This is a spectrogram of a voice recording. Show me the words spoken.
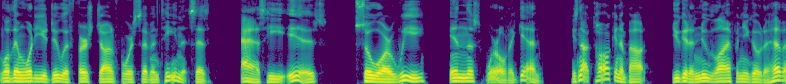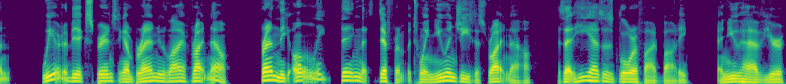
Well, then what do you do with 1 John 4 17 that says, as he is, so are we in this world. Again, he's not talking about you get a new life when you go to heaven. We are to be experiencing a brand new life right now. Friend, the only thing that's different between you and Jesus right now is that he has his glorified body and you have your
